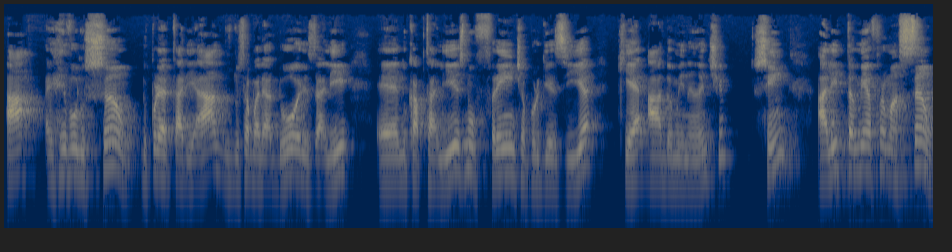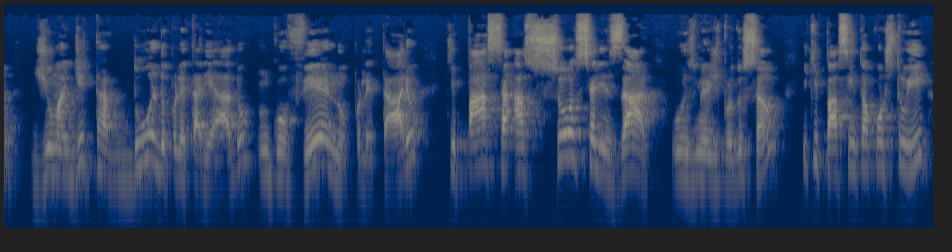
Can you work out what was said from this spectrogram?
a revolução do proletariado, dos trabalhadores ali é, no capitalismo frente à burguesia, que é a dominante. Sim, ali também a formação de uma ditadura do proletariado, um governo proletário que passa a socializar os meios de produção e que passa então a construir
